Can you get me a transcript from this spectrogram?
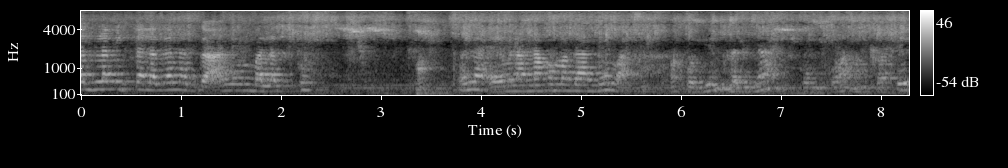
taglamig talaga, nag-ano yung balat ko. Wala eh, wala na akong magagawa. Ako din, ganyan. Kung ko ang kape.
